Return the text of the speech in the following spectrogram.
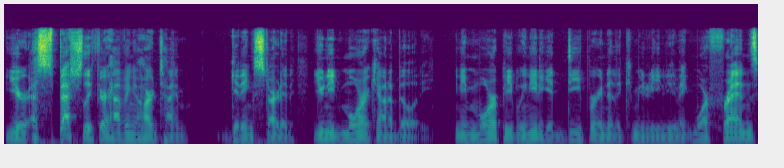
you're, especially if you're having a hard time getting started, you need more accountability. You need more people. You need to get deeper into the community. You need to make more friends,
